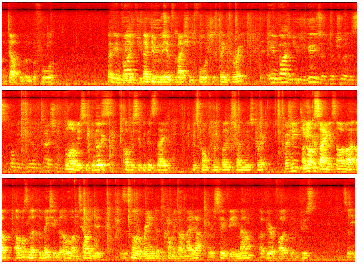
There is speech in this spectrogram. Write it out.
I've dealt with them before. They They've given me, they've given me information before which has been correct. He invited you to use it, which was obviously an invitation. Well, obviously because obviously because they was confident what he was saying was correct. But he, I'm he not could- saying it's not. I, I, I wasn't at the meeting, but all I'm telling you is it's not a random comment I made up. I received the email. I verified it with the person. So- Do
